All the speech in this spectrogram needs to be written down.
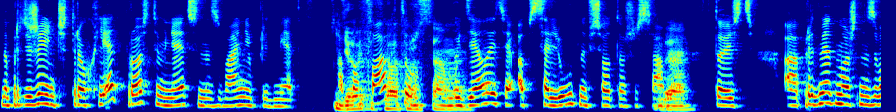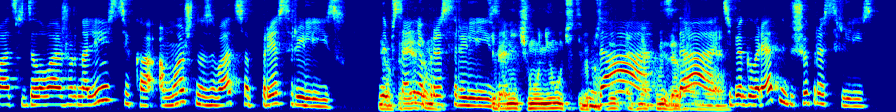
на протяжении четырех лет просто меняется название предметов. И а по факту вы делаете абсолютно все то же самое. Да. То есть а, предмет может называться деловая журналистика, а может называться пресс-релиз. Написание пресс-релиза. Тебя ничему не учат, тебе просто да, одинаковые задания. Да, тебе говорят, напиши пресс-релиз.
